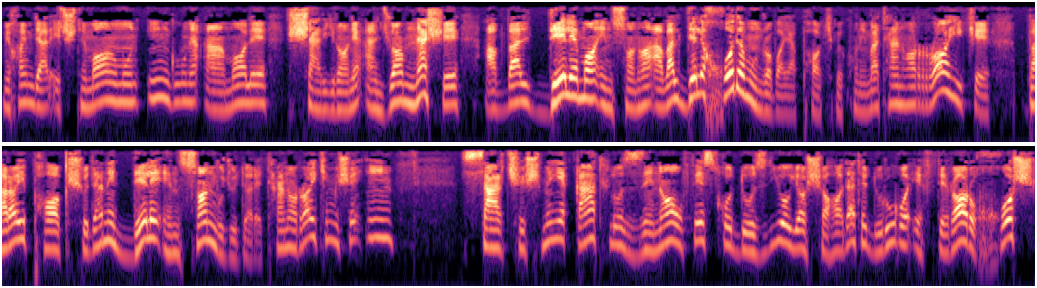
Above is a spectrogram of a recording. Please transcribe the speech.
می‌خوایم در اجتماعمون این گونه اعمال شریرانه انجام نشه اول دل ما انسان ها اول دل خودمون رو باید پاک بکنیم و تنها راهی که برای پاک شدن دل انسان وجود داره تنها راهی که میشه این سرچشمه قتل و زنا و فسق و دزدی و یا شهادت دروغ و افترا رو خوش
